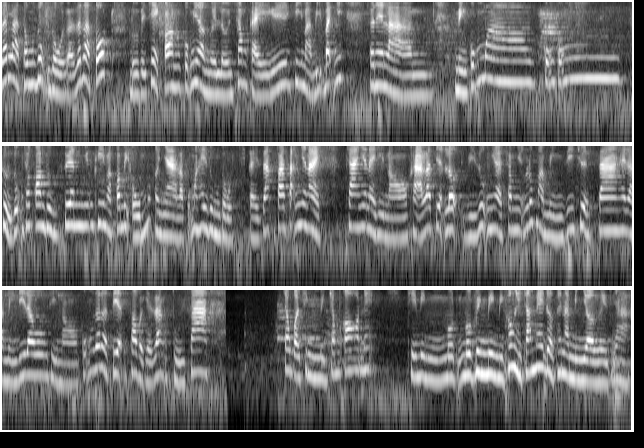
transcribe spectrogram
rất là thông dụng rồi và rất là tốt đối với trẻ con cũng như là người lớn trong cái khi mà bị bệnh ý. Cho nên là mình cũng cũng cũng sử dụng cho con thường xuyên những khi mà con bị ốm ở nhà là cũng hay dùng rồi. Cái dạng pha sẵn như này, chai như này thì nó khá là tiện lợi. Ví dụ như là trong những lúc mà mình di chuyển xa hay là mình đi đâu thì nó cũng rất là tiện so với cái dạng túi pha. Trong quá trình mình chăm con ấy thì mình, một một mình mình mình không thể chăm hết được hay là mình nhờ người nhà.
